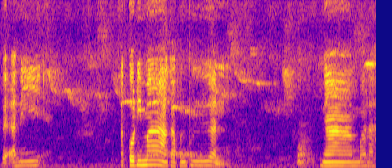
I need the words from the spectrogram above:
แต่อันนี้อโกดิมาค่ะเพื่อนๆ งามบ่ล่ะ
